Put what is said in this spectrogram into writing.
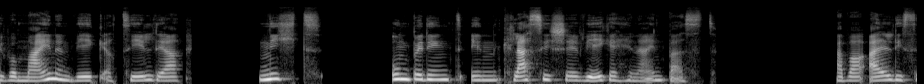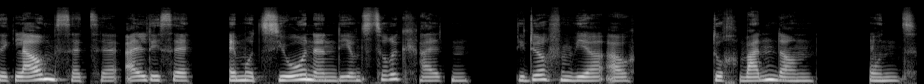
über meinen Weg erzähle, der nicht unbedingt in klassische Wege hineinpasst? Aber all diese Glaubenssätze, all diese Emotionen, die uns zurückhalten, die dürfen wir auch durchwandern und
